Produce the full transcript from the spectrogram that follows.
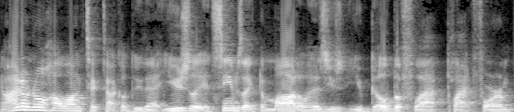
Now, I don't know how long TikTok will do that. Usually, it seems like the model is you, you build the flat platform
